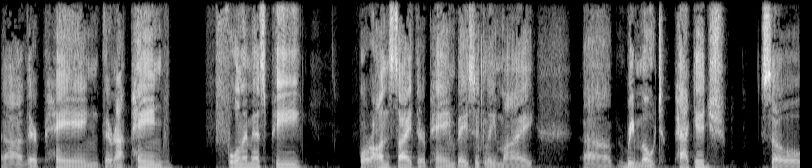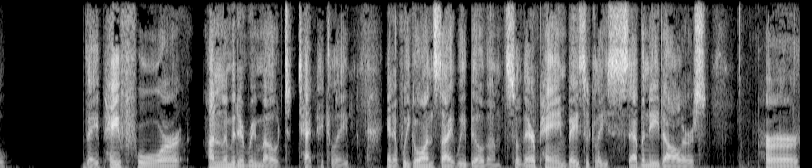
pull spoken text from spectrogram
Uh, they're paying, they're not paying full MSP for on site. They're paying basically my uh, remote package. So they pay for unlimited remote technically. And if we go on site, we bill them. So they're paying basically $70 per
